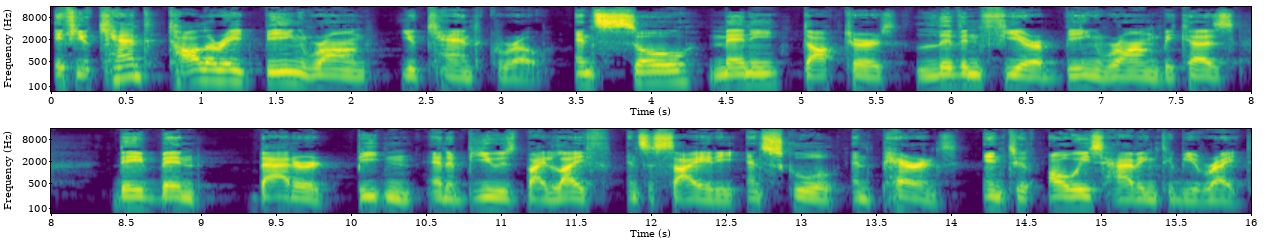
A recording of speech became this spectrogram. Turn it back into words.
If you can't tolerate being wrong, you can't grow. And so many doctors live in fear of being wrong because they've been battered, beaten, and abused by life and society and school and parents into always having to be right.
